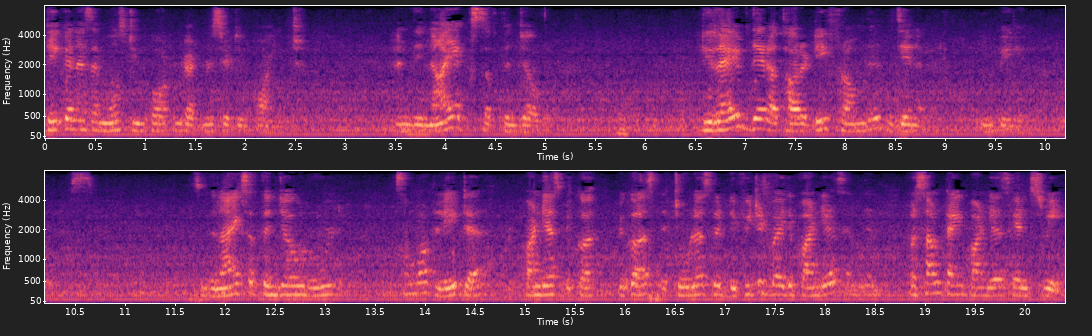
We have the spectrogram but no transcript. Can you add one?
taken as a most important administrative point and the Nayaks of Tanjavur derived their authority from the Vijayanagar imperial rulers. So the Nayaks of Tanjavur ruled somewhat later Pandyas because, because the Cholas were defeated by the Pandyas and then for some time Pandyas held sway.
